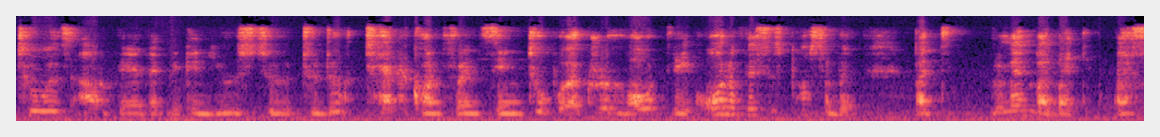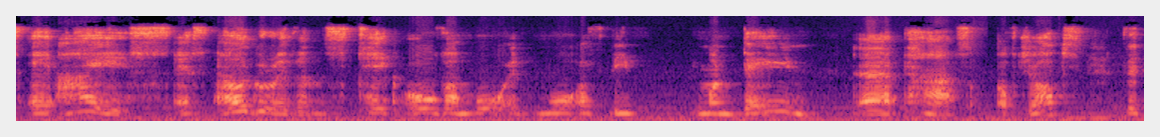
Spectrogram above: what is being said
tools out there that we can use to, to do teleconferencing, to work remotely. All of this is possible. But remember that as AIs, as algorithms take over more and more of the mundane uh, parts of jobs, the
